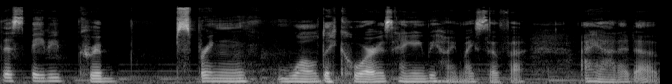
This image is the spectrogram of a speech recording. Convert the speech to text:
This baby crib spring wall decor is hanging behind my sofa. I added a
